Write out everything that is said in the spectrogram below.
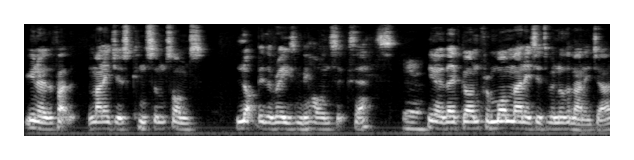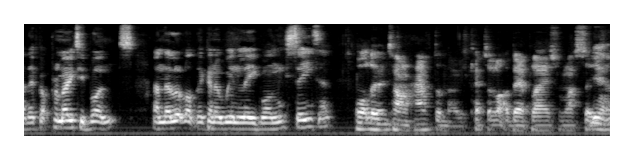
you know, the fact that managers can sometimes not be the reason behind success. Yeah. You know, they've gone from one manager to another manager. They've got promoted once, and they look like they're going to win League One this season. What Luton Town have done though is kept a lot of their players from last season. Yeah.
